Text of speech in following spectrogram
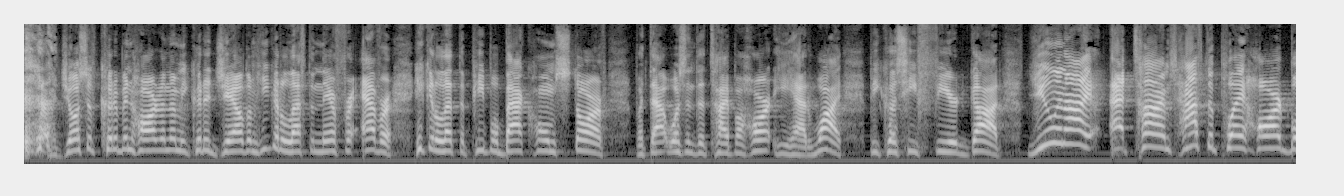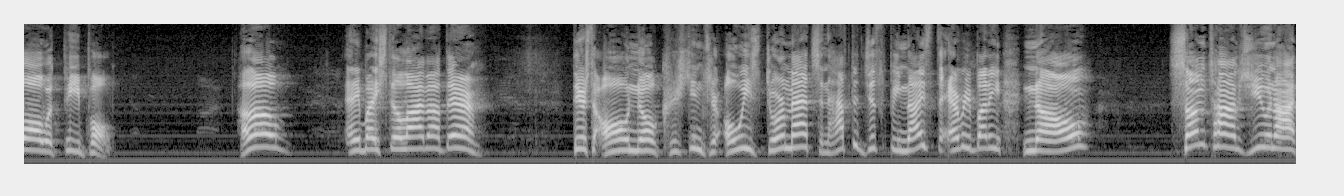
Joseph could have been hard on them. He could have jailed them. He could have left them there forever. He could have let the people back home starve. But that wasn't the type of heart he had. Why? Because he feared God. You and I, at times, have to play hardball with people. Hello? Anybody still alive out there? There's oh no, Christians are always doormats and have to just be nice to everybody. No. Sometimes you and I,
